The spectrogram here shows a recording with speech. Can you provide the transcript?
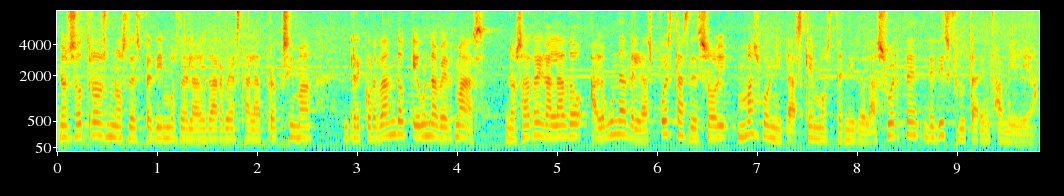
Nosotros nos despedimos del Algarve hasta la próxima, recordando que una vez más nos ha regalado alguna de las puestas de sol más bonitas que hemos tenido la suerte de disfrutar en familia.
